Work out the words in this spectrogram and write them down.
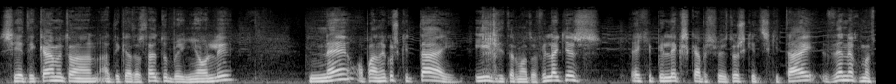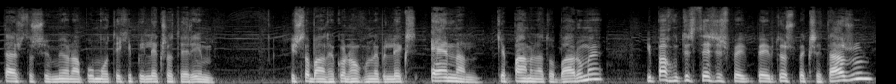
σχετικά με τον αντικαταστάτη του Μπρινιόλη, ναι, ο Παναναϊκός κοιτάει ήδη τερματοφύλακες, έχει επιλέξει κάποιες περιπτώσεις και τις κοιτάει. Δεν έχουμε φτάσει στο σημείο να πούμε ότι έχει επιλέξει ο Τερήμ ή στον Παναθηναϊκό να έχουν επιλέξει έναν και πάμε να τον πάρουμε. Υπάρχουν τρει-τέσσερι περιπτώσεις που εξετάζουν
